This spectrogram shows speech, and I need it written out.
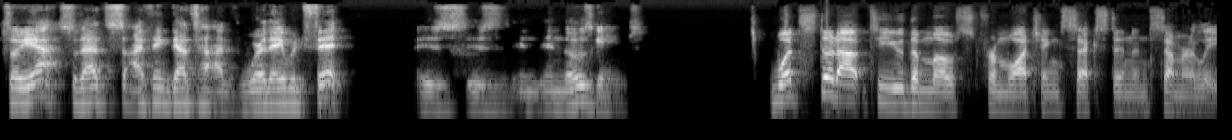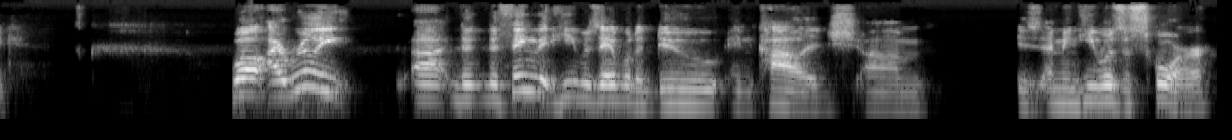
So yeah, so that's I think that's how where they would fit is is in, in those games. What stood out to you the most from watching Sexton in summer league? Well, I really uh, the the thing that he was able to do in college um, is, I mean, he was a scorer,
